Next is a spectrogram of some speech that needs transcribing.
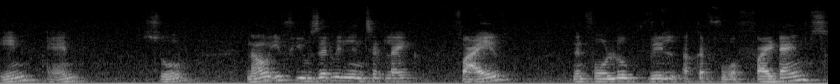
in N so. Now if user will insert like 5 then for loop will occur for 5 times.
